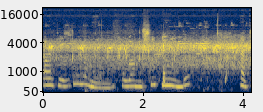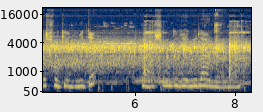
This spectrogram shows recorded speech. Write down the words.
herkes de olamıyor. Olan bir şey değildi. Herkes fakir gibiydi. Yani şimdi yeniler geldi.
